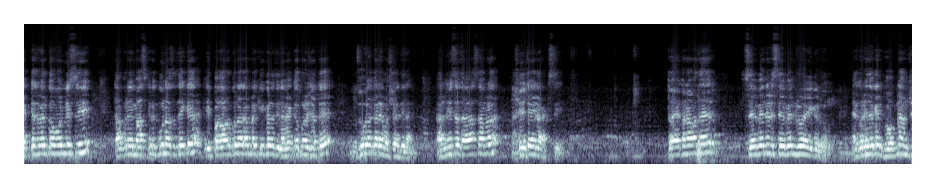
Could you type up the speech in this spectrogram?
একটা সেভেন কমন নিছি তারপরে মাঝখানে গুণ আছে দেখে এই পাওয়ারগুলো আমরা কি করে দিলাম? একে অপরের সাথে যোগ আকারে বসাই দিলাম। আর নিচে যা আছে আমরা সেটাই রাখছি। তো এখন আমাদের সেভেন এর সেভেন রয়ে গেল। এখন জায়গায় ভগ্নাংশ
